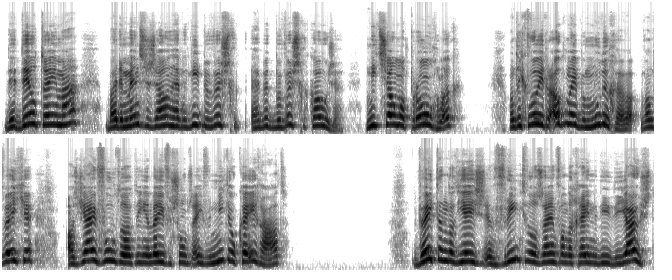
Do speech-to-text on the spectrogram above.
Dit deelthema bij de mensenzoon heb ik niet bewust, heb ik bewust gekozen. Niet zomaar per ongeluk. Want ik wil je er ook mee bemoedigen. Want weet je, als jij voelt dat het in je leven soms even niet oké gaat, weet dan dat Jezus een vriend wil zijn van degene die er juist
